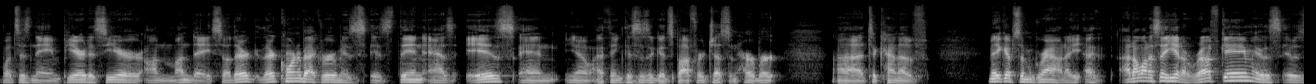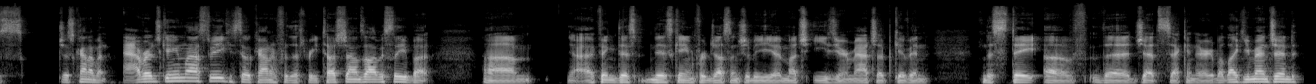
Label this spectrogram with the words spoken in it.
what's his name Pierre Desir on Monday. So their their cornerback room is is thin as is, and you know I think this is a good spot for Justin Herbert uh, to kind of make up some ground. I I, I don't want to say he had a rough game. It was it was just kind of an average game last week. He still counted for the three touchdowns, obviously, but um, yeah, I think this this game for Justin should be a much easier matchup given the state of the Jets secondary. But like you mentioned,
